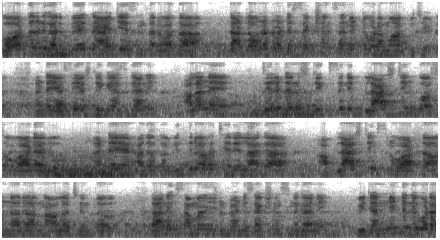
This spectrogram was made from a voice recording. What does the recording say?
గోవర్ధన్ రెడ్డి గారి పేరుని యాడ్ చేసిన తర్వాత దాంట్లో ఉన్నటువంటి సెక్షన్స్ అన్నిటి కూడా మార్పు చేయడం. అంటే ఎస్సీ ఎస్టీ కేసు కానీ అలానే జిలిటన్ స్టిక్స్ని బ్లాస్టింగ్ కోసం వాడారు. అంటే అదొక విద్రోహ చర్యలాగా ఆ బ్లాస్టింగ్స్ని వాడుతూ ఉన్నారు అన్న ఆలోచనతో దానికి సంబంధించినటువంటి సెక్షన్స్ని కానీ వీటన్నింటినీ కూడా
